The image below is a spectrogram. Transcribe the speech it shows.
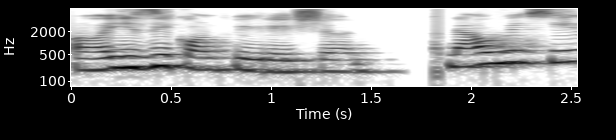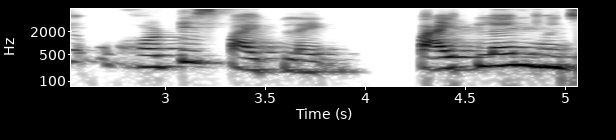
uh, easy configuration. Now we see what is pipeline. Pipeline means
